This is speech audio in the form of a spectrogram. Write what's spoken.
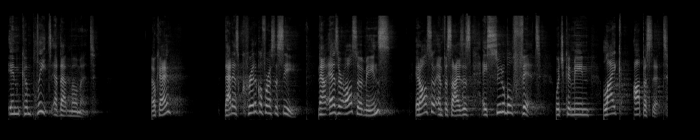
incomplete at that moment. Okay? That is critical for us to see. Now, Ezer also means, it also emphasizes a suitable fit, which could mean like opposite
